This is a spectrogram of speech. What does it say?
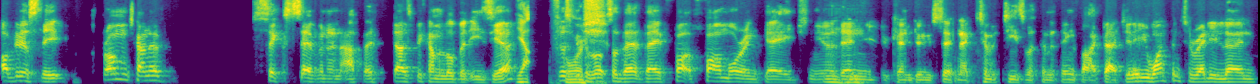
obviously from kind of six, seven, and up, it does become a little bit easier. yeah, of Just course. because also they're, they're far, far more engaged, and you know, Mhm. then you can do certain activities with them and things like that. You know, you want them to really learn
